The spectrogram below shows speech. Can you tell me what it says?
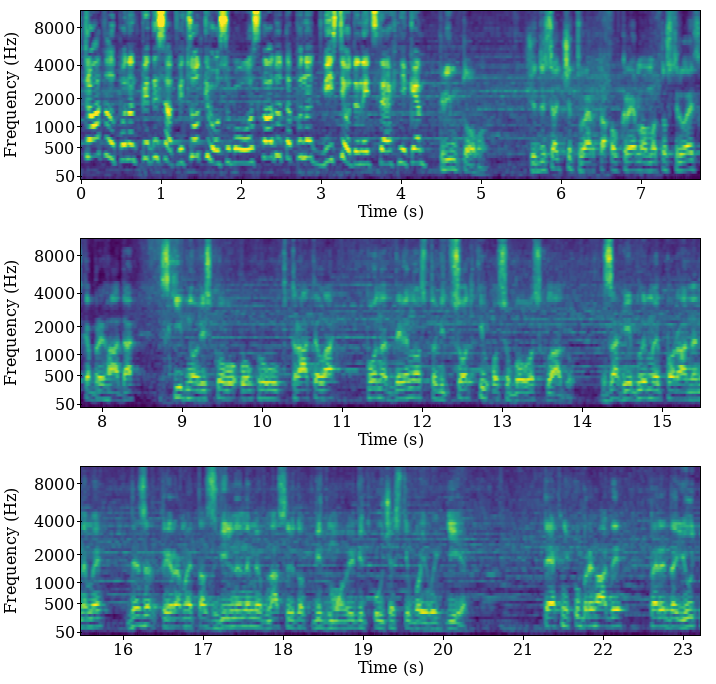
втратили понад 50% особового складу та понад 200 одиниць техніки. Крім того, 64-та окрема мотострілецька бригада Східного військового округу втратила понад 90% особового складу загиблими, пораненими, дезертирами та звільненими внаслідок відмови від участі в бойових діях. Техніку бригади передають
